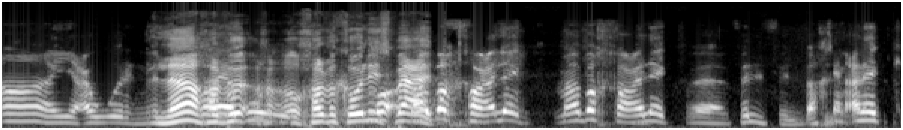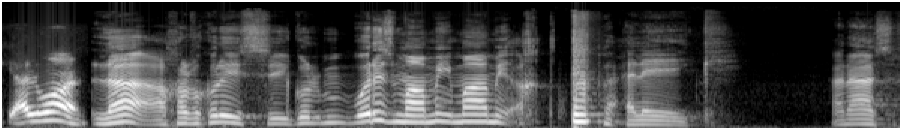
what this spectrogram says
آه يعورني. لا خلف خلف الكواليس بعد ما بخوا عليك ما بخوا عليك فلفل بخين عليك ألوان. لا خلف الكواليس يقول وريز مامي مامي عليك. أنا آسف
